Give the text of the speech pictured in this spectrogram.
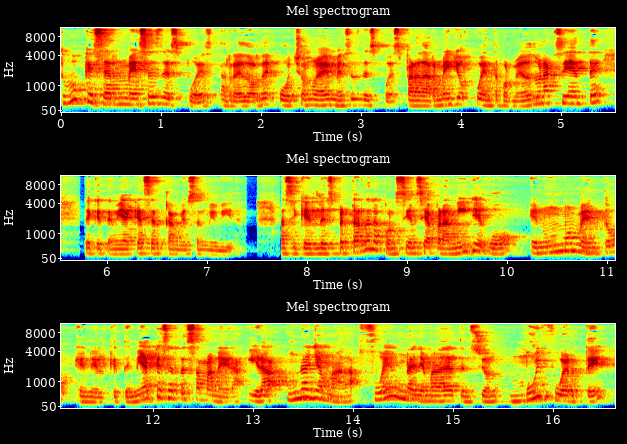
Tuvo que ser meses después, alrededor de 8 o 9 meses después, para darme yo cuenta por medio de un accidente de que tenía que hacer cambios en mi vida. Así que el despertar de la conciencia para mí llegó en un momento en el que tenía que ser de esa manera y era una llamada, fue una llamada de atención muy fuerte,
